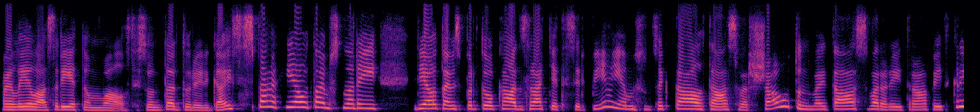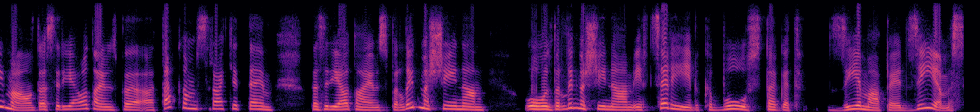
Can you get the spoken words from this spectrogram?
vai lielās rietumu valstis. Un tad tur ir gaisa spēka jautājums, un arī jautājums par to, kādas raķetes ir pieejamas un cik tālu tās var šaut, un vai tās var arī trāpīt Krimā. Un tas ir jautājums par atakams raķetēm, tas ir jautājums par lidmašīnām. Un par lidmašīnām ir cerība, ka būs tagad ziemā pēc ziemas,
